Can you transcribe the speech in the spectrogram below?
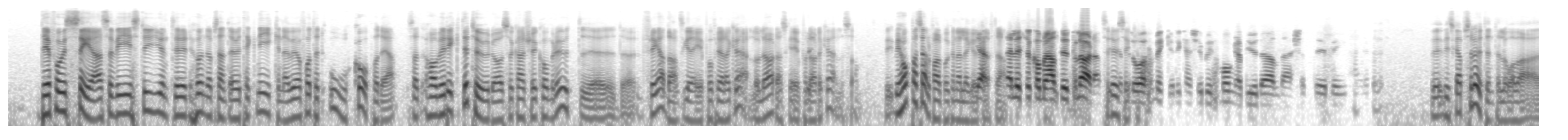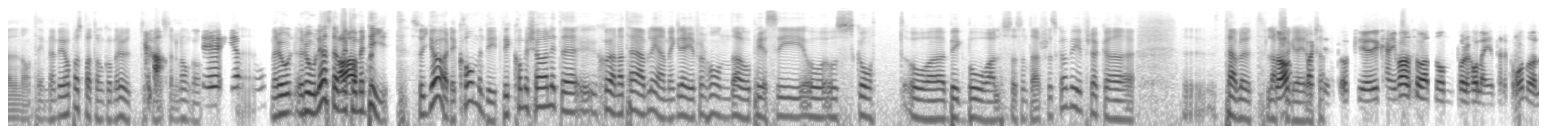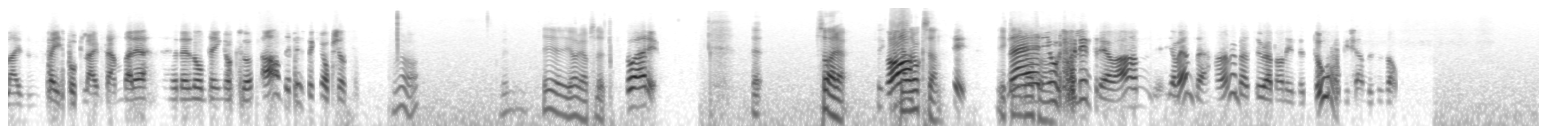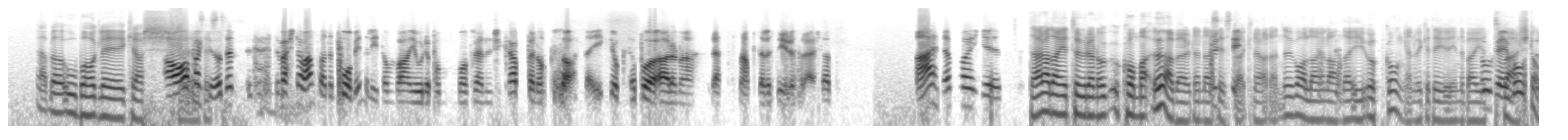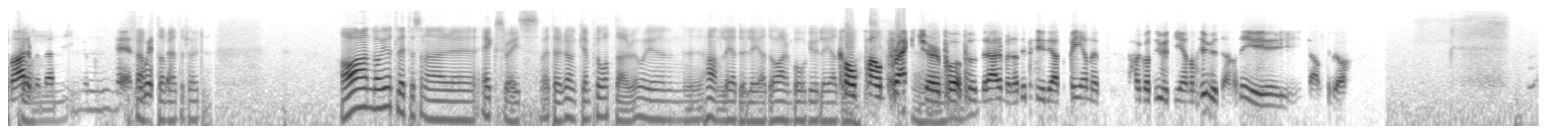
det får vi se. Alltså vi styr ju inte 100% över tekniken där. Vi har fått ett OK på det. Så att har vi riktigt tur då så kanske det kommer ut eh, fredagens grejer på fredag kväll och lördagens grejer på lördag kväll. Så vi, vi hoppas i alla fall på att kunna lägga ut Ja. efterhand. Eller så kommer allt ut på lördag. Så Så det är vi ska inte lova för mycket. Det kanske blir för många bjudöl där så det blir... Vi vi ska absolut inte lova någonting. Men vi hoppas på att de kommer ut åtminstone någon gång. Eh, ja. Men ro roligast är om Ja. ni kommer dit. Så gör det, kom dit. Vi kommer köra lite eh, sköna tävlingar med grejer från Honda och PC och, och Scott och eh, Big Balls och sånt där. Så ska vi försöka eh, tävla ut lapp och grejer också. faktiskt. Och eh, det kan ju vara så att någon får hålla i en telefon och live, Facebook livesändare eller någonting också. Ja, det finns mycket options. Ja. Det gör det absolut. Så är det ju. Så är det. Ja, Ken Roxen. precis. Gick det bra Nej, det gjorde väl inte det va? Han, jag vet inte. Han har väl mest tur att han inte dog kändes det som. Jävla obehaglig krasch. Ja, eh, faktiskt. den, det värsta var att den påminner lite om vad han gjorde på Monster Energy Cupen också. Där gick det också på öronen rätt snabbt över styr och sådär. Så att, nej, det var inget... Där hade han ju turen att komma över den där Precis. sista knölen. Nu valde han att landa i uppgången vilket är- innebär ju tvärstopp från där. eh, Helvete. 15 meters höjd. Ja, han la ju ut lite sådana här eh, X-rays, vad heter det, röntgenplåtar. Det var ju en eh, handled ur led och armbåge ur led. och- Compound fracture Mm. på, på underarmen och det betyder att benet har gått ut genom huden och det är ju inte alltid bra.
